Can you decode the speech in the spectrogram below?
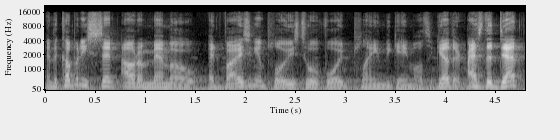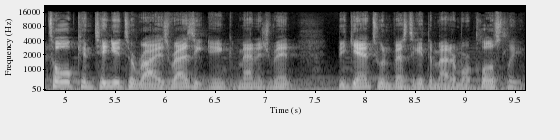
and the company sent out a memo advising employees to avoid playing the game altogether. As the death toll continued to rise, Razzie Inc. management began to investigate the matter more closely.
